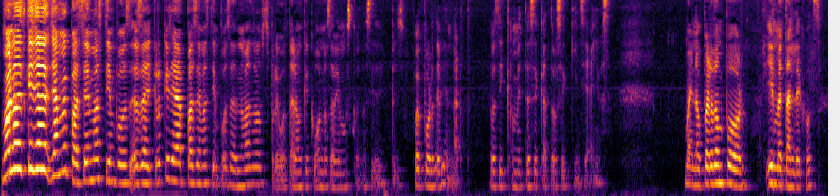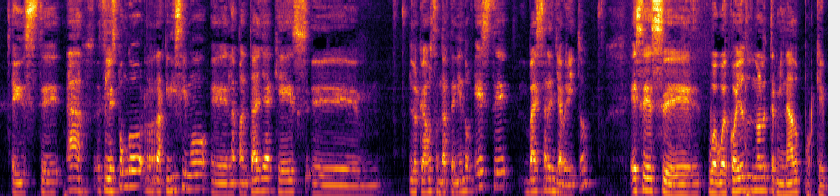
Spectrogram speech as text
Bueno, es que ya, ya me pasé más tiempo, o sea, creo que ya pasé más tiempo, o sea, nomás nos preguntaron que cómo nos habíamos conocido y pues fue por DeviantArt, básicamente hace 14, 15 años. Bueno, perdón por irme tan lejos. Este, ah, les pongo rapidísimo en la pantalla que es eh, lo que vamos a andar teniendo. Este va a estar en llaverito. Ese es eh, Huehuecoyotl, no lo he terminado porque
